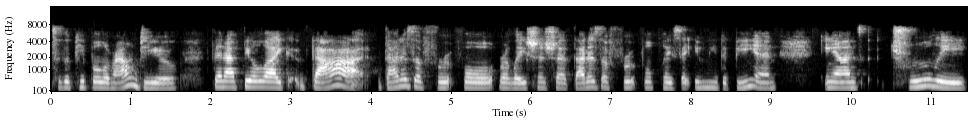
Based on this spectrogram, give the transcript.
to the people around you, then I feel like that that is a fruitful relationship. That is a fruitful place that you need to be in and truly,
